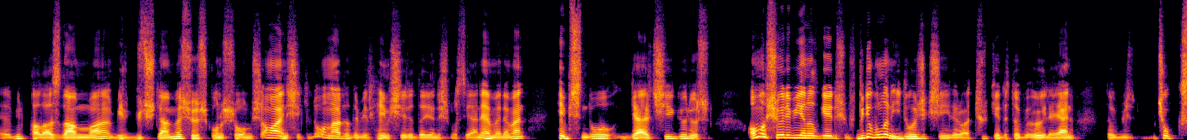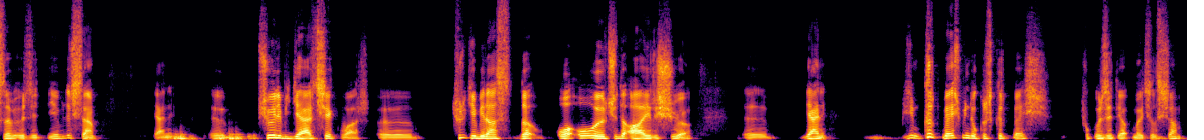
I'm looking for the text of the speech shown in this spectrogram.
e, bir palazlanma, bir güçlenme söz konusu olmuş. Ama aynı şekilde onlarda da bir hemşeri dayanışması. Yani hemen hemen hepsinde o gerçeği görüyorsun. Ama şöyle bir yanılgıya düşmüş. Bir de bunların ideolojik şeyleri var. Türkiye'de tabii öyle. Yani tabii çok kısa bir özetleyebilirsem. Yani şöyle bir gerçek var. Türkiye biraz da o, o ölçüde ayrışıyor. Yani şimdi 45 1945 çok özet yapmaya çalışacağım.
